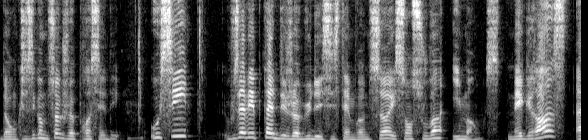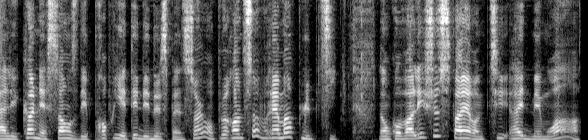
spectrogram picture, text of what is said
Donc c'est comme ça que je vais procéder. Aussi, vous avez peut-être déjà vu des systèmes comme ça, ils sont souvent immenses. Mais grâce à les connaissances des propriétés des dispensers, on peut rendre ça vraiment plus petit. Donc on va aller juste faire un petit raid mémoire.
